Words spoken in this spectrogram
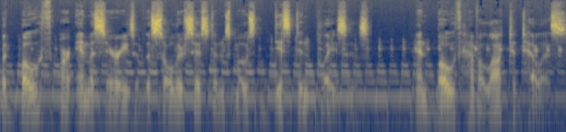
But both are emissaries of the solar system's most distant places, and both have a lot to tell us.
